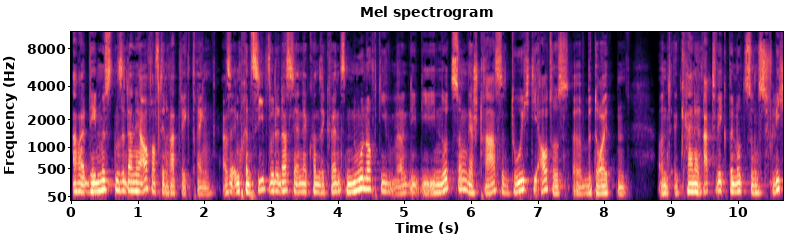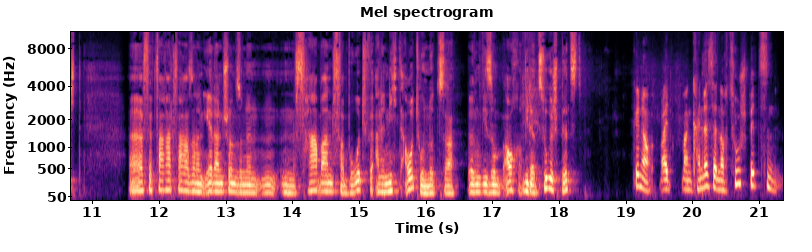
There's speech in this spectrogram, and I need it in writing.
Aber den müssten sie dann ja auch auf den Radweg drängen. Also im Prinzip würde das ja in der Konsequenz nur noch die, die, die Nutzung der Straße durch die Autos äh, bedeuten. Und keine Radwegbenutzungspflicht äh, für Fahrradfahrer, sondern eher dann schon so ein, ein Fahrbahnverbot für alle Nicht-Autonutzer. Irgendwie so auch wieder zugespitzt. Genau, weil man kann das ja noch zuspitzen.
